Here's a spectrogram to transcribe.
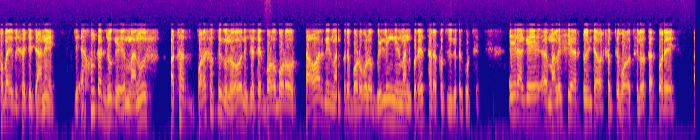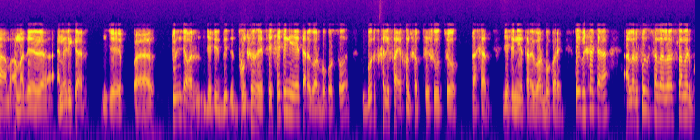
سبک مانا گل بڑا مالیشیا دسٹی گرو کرت بورس خلیفا سوچ پرساد گرو کر اللہ رسول ساش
